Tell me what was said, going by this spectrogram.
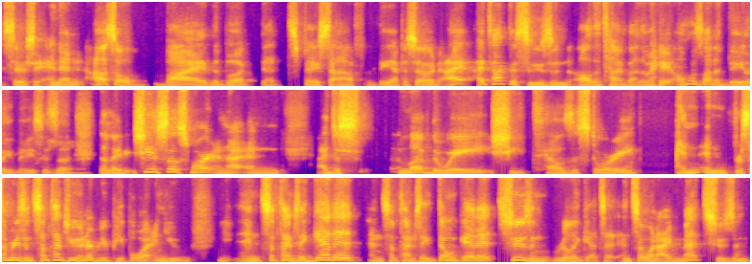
Seriously. And then also buy the book that's based off of the episode. I, I talk to Susan all the time, by the way, almost on a daily basis. Uh, the lady, she is so smart. And I and I just love the way she tells a story and and for some reason sometimes you interview people and you and sometimes they get it and sometimes they don't get it. Susan really gets it. And so when i met susan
